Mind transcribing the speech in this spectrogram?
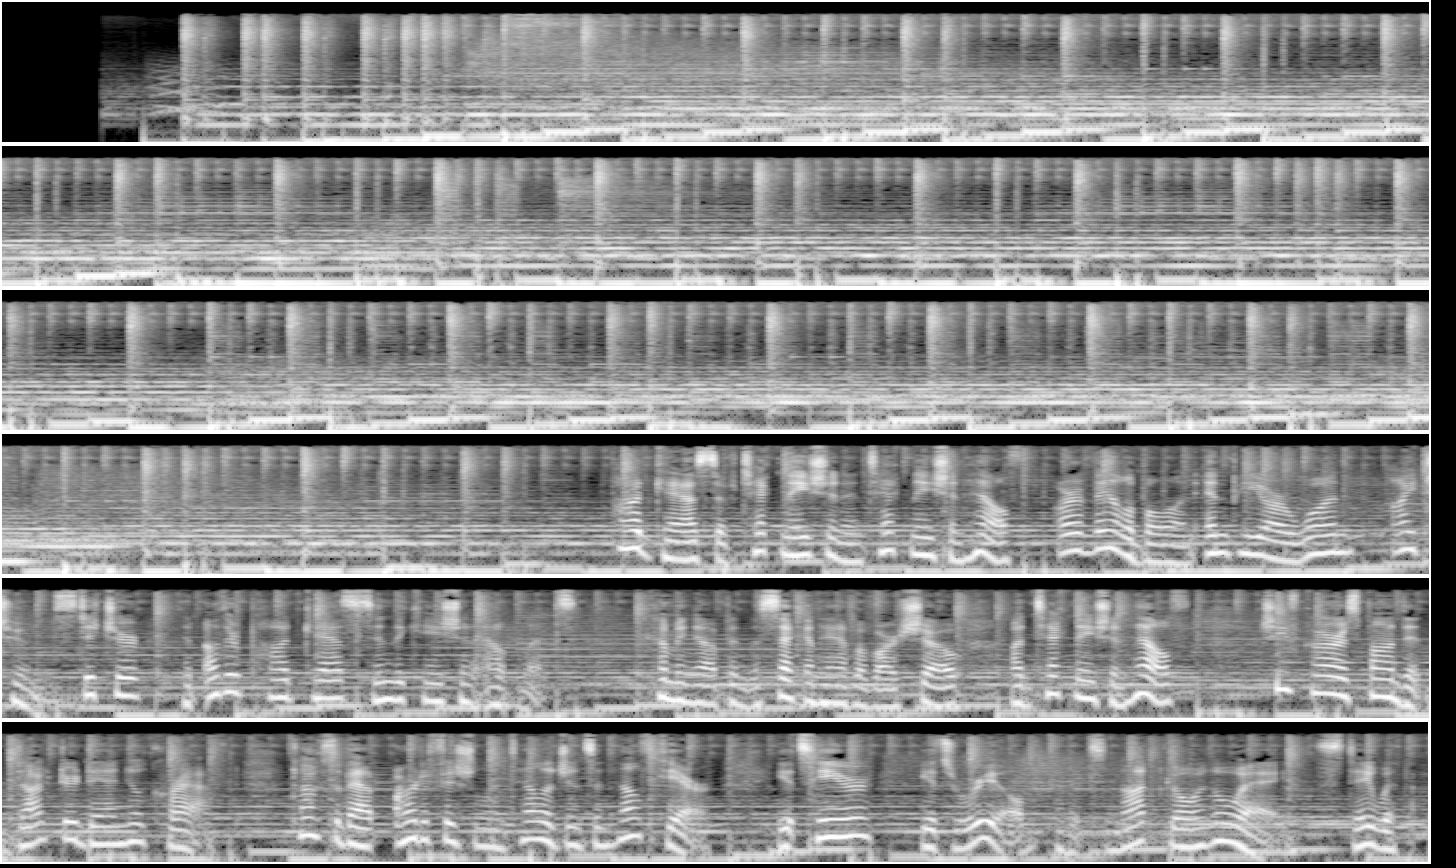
Podcasts of Tech Nation and Tech Nation Health are available on NPR One, iTunes, Stitcher, and other podcast syndication outlets. Coming up in the second half of our show on Tech Nation Health, Chief Correspondent Dr. Daniel Kraft talks about artificial intelligence in healthcare. It's here, it's real, and it's not going away. Stay with us.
